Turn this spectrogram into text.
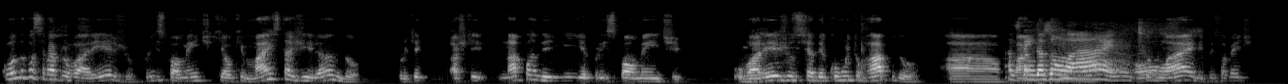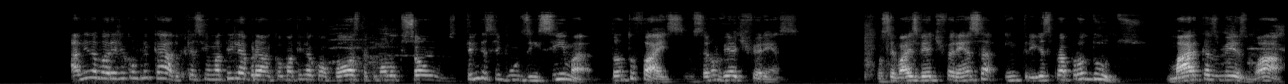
Quando você vai para o varejo, principalmente, que é o que mais está girando, porque acho que na pandemia, principalmente, o varejo se adequou muito rápido a as vendas online, online, principalmente. Ali na varejo é complicado, porque assim, uma trilha branca, uma trilha composta, com uma locução de 30 segundos em cima, tanto faz. Você não vê a diferença. Você vai ver a diferença em trilhas para produtos, marcas mesmo. Ah,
